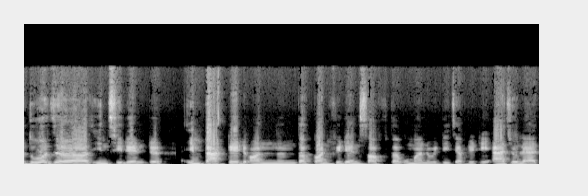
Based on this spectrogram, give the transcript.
those uh, incident impacted on the confidence of the woman with disability as well as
